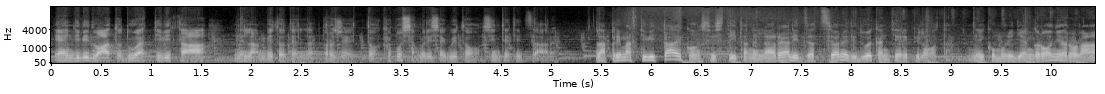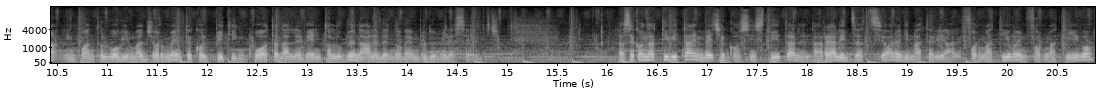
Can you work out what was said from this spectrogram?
e ha individuato due attività nell'ambito del progetto che possiamo di seguito sintetizzare. La prima attività è consistita nella realizzazione di due cantieri pilota, nei comuni di Angroni e Rorà, in quanto luoghi maggiormente colpiti in quota dall'evento alluvionale del novembre 2016. La seconda attività invece è consistita nella realizzazione di materiale formativo e informativo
